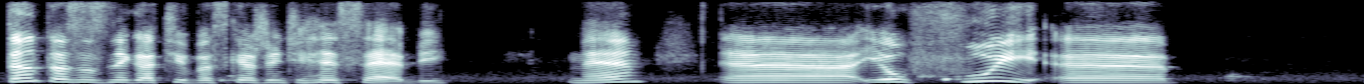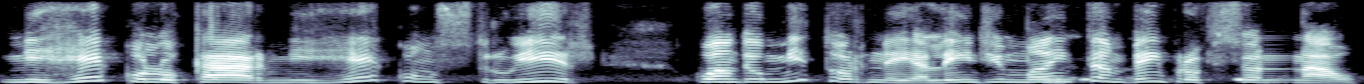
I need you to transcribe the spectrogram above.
tantas as negativas que a gente recebe, né? Uh, eu fui uh, me recolocar, me reconstruir quando eu me tornei, além de mãe, também profissional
